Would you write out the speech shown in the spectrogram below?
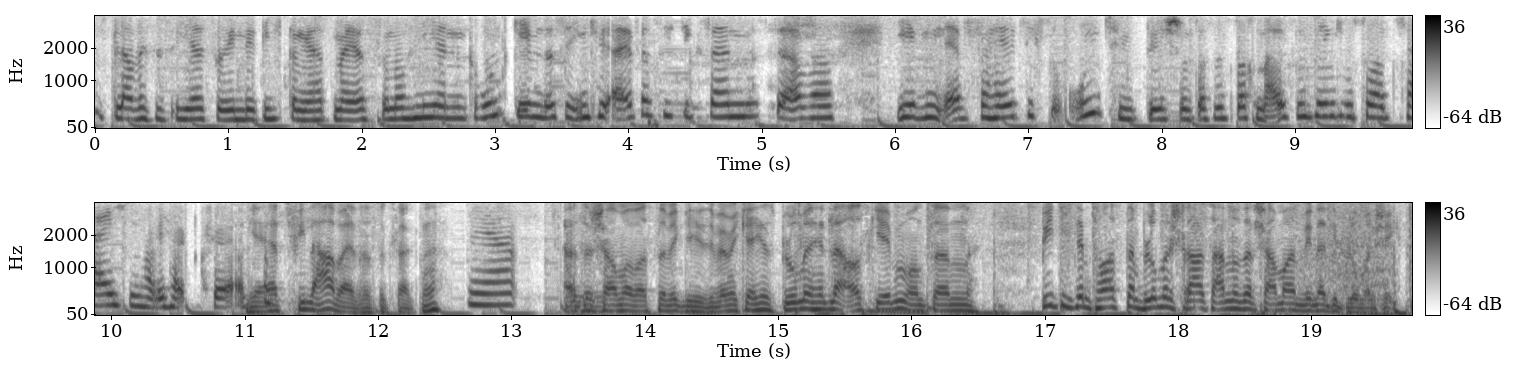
Ich glaube, es ist eher so in die Richtung. Er hat mir ja so noch nie einen Grund gegeben, dass er irgendwie eifersüchtig sein müsste, aber eben, er verhält sich so untypisch und das ist doch meistens irgendwie so ein Zeichen, habe ich halt gehört. Ja, er hat viel Arbeit, hast du gesagt, ne? Ja. Also schauen wir, was da wirklich ist. Ich werde mich gleich als Blumenhändler ausgeben und dann biete ich dem Thorsten einen Blumenstrauß an und dann schauen wir an, wen er die Blumen schickt.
